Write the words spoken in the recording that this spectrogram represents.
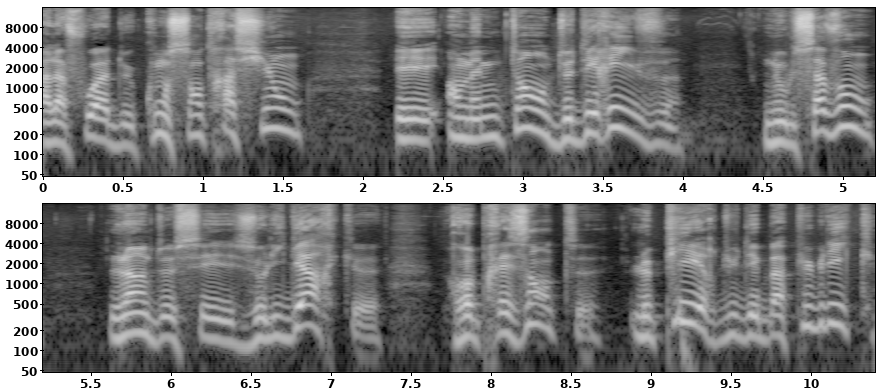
à la fois de concentration et en même temps de dérive. Nous le savons, l'un de ces oligarques représente le pire du débat public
